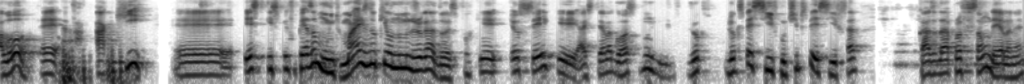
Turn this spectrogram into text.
falou, é, a- aqui é, esse- isso pesa muito, mais do que o número de jogadores, porque eu sei que a Estela gosta de um jogo, jogo específico, um tipo específico, sabe? Por causa da profissão dela, né?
